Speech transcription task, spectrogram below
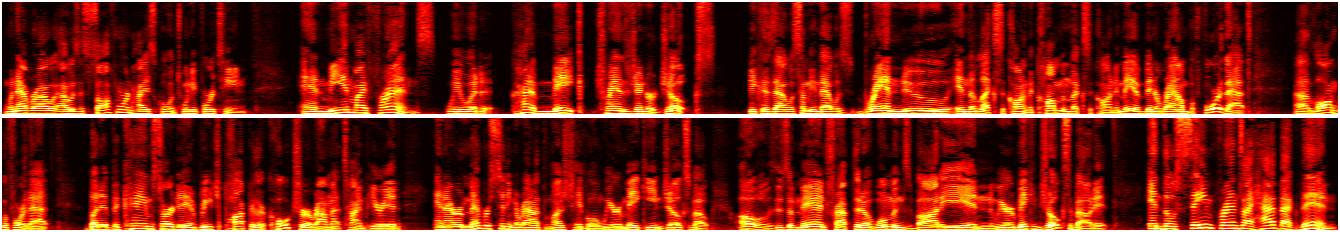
whenever I, I was a sophomore in high school in 2014 and me and my friends we would kind of make transgender jokes because that was something that was brand new in the lexicon in the common lexicon. It may have been around before that uh, long before that but it became started to reach popular culture around that time period. And I remember sitting around at the lunch table and we were making jokes about, oh, there's a man trapped in a woman's body, and we were making jokes about it. And those same friends I had back then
